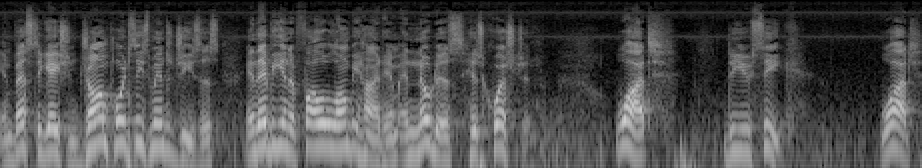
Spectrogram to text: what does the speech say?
Investigation. John points these men to Jesus, and they begin to follow along behind him, and notice his question What do you seek? What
